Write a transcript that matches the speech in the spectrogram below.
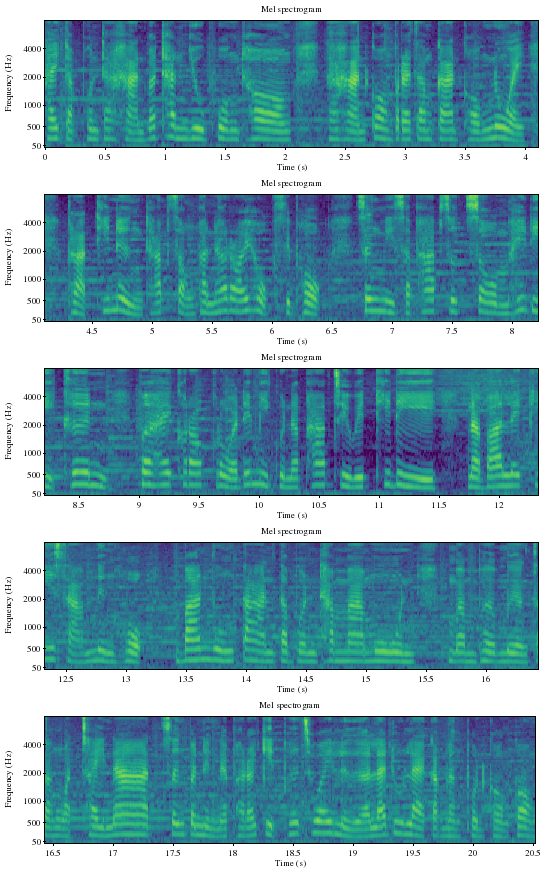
ให้กับพลทหารวัฒนยูพวงทอง ทหารกองประจำการของหน่วย ผลัดที่1ทับ2566 ซึ่งมีสภาพสุดโทรมให้ดีขึ้น เพื่อให้ครอบครัวได้มีคุณภาพชีวิตที่ดีณบ้านเลขที่ 316 บ้านวุงตาลตำบลธรรมามูลอำเภอเมืองจังหวัดชัยนาท ซึ่งเป็นหนึ่งในภารกิจเพื่อช่วยเหลือและดูแลกำลังพลของกอง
